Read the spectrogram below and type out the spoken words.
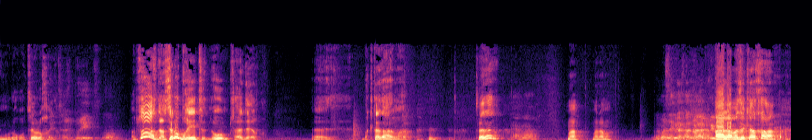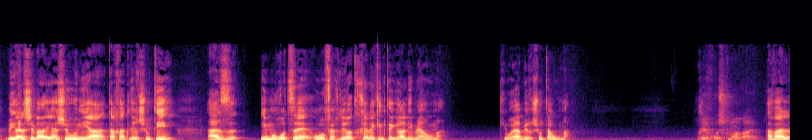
אם הוא לא רוצה, הוא לא חייב. צריך ברית, לא? בסדר, נעשה לו ברית, נו, בסדר. אה, בקטנה, מה? בסדר? למה? מה? מה למה? אה, למה זה ככה? בגלל שברגע שהוא נהיה תחת לרשותי, אז אם הוא רוצה, הוא הופך להיות חלק אינטגרלי מהאומה. כי הוא היה ברשות האומה. רכוש כמו הבעל. אבל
